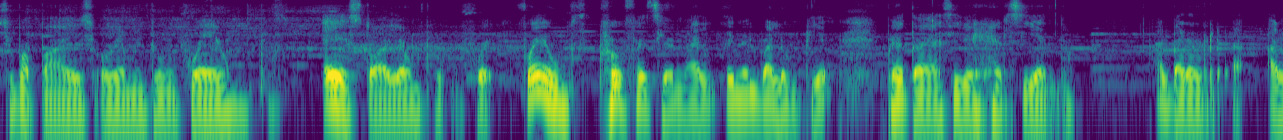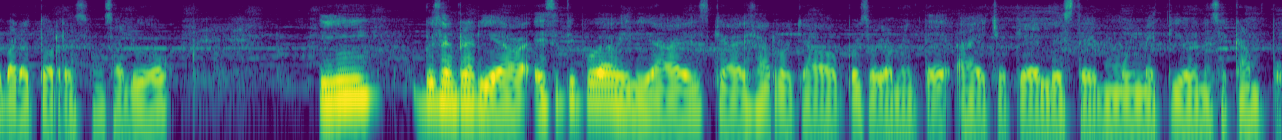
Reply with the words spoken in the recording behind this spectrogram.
Su papá es obviamente un, fue es todavía un, fue, fue un profesional en el balompié, pero todavía sigue ejerciendo. Álvaro, Álvaro Torres, un saludo. Y pues en realidad este tipo de habilidades que ha desarrollado pues obviamente ha hecho que él esté muy metido en ese campo.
